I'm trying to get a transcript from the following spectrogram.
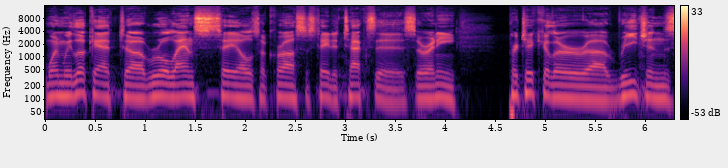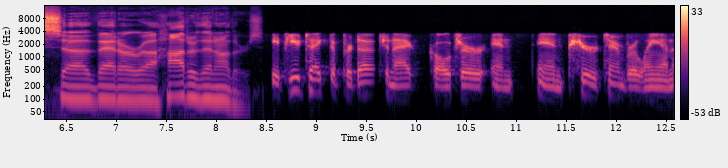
When we look at uh, rural land sales across the state of Texas, are any particular uh, regions uh, that are uh, hotter than others? If you take the production agriculture and and pure timberland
